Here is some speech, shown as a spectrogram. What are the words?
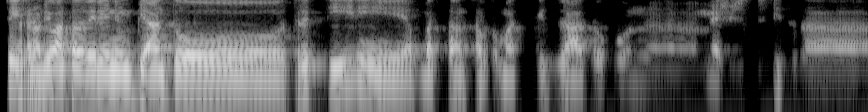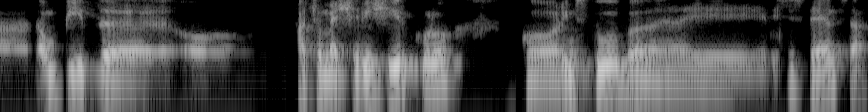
Sì, sono arrivato ad avere un impianto trettini abbastanza automatizzato con eh, mesh gestito da, da un PID, eh, ho, faccio mesh ricircolo con rimstub e resistenza,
